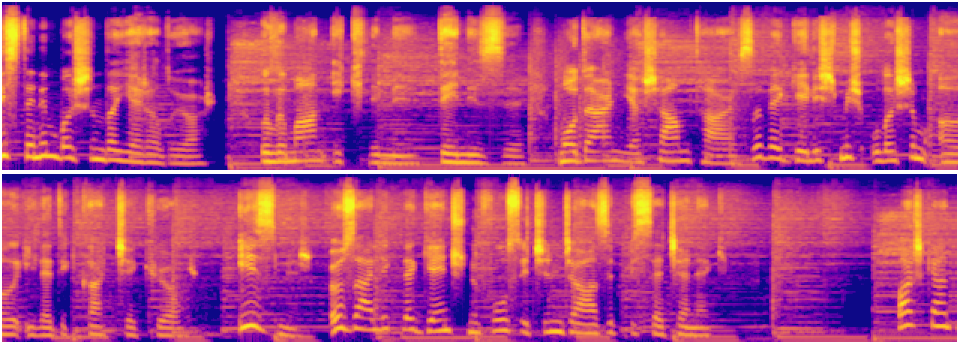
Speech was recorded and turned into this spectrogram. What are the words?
listenin başında yer alıyor. Ilıman iklimi, denizi, modern yaşam tarzı ve gelişmiş ulaşım ağı ile dikkat çekiyor. İzmir, özellikle genç nüfus için cazip bir seçenek. Başkent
